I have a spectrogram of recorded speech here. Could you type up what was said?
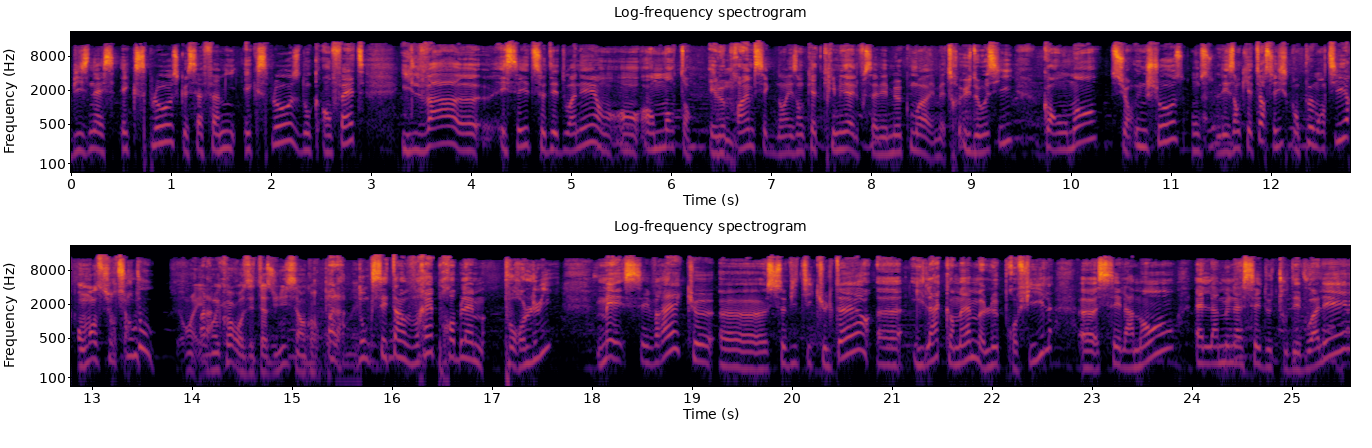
business explose, que sa famille explose. Donc en fait, il va essayer de se dédouaner en, en- en mentant. Et Hmm. le problème, c'est que dans les enquêtes criminelles, vous savez mieux que moi, et Maître Udo aussi, quand on ment sur une chose, on les enquêteurs se disent qu'on peut mentir. On ment sur, Sur tout. Et Voilà. encore aux États-Unis, c'est encore pire. Voilà, mais- donc c'est un vrai problème pour lui, mais c'est vrai que euh, ce viticulteur, euh, il a quand même le profil, euh, c'est l'amant, elle l'a menacé de tout dévoiler,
